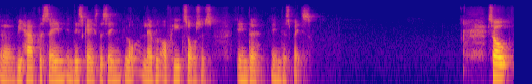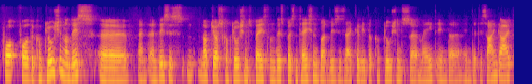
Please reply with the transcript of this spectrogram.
uh, we have the same, in this case, the same level of heat sources in the, in the space. So for, for the conclusion on this, uh, and, and this is not just conclusions based on this presentation, but this is actually the conclusions uh, made in the, in the design guide,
